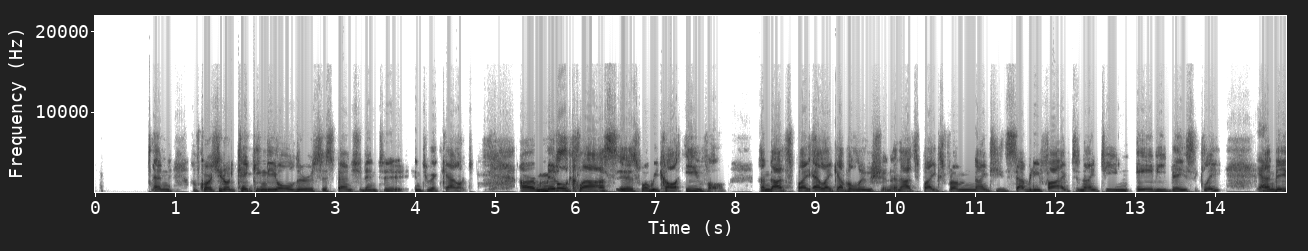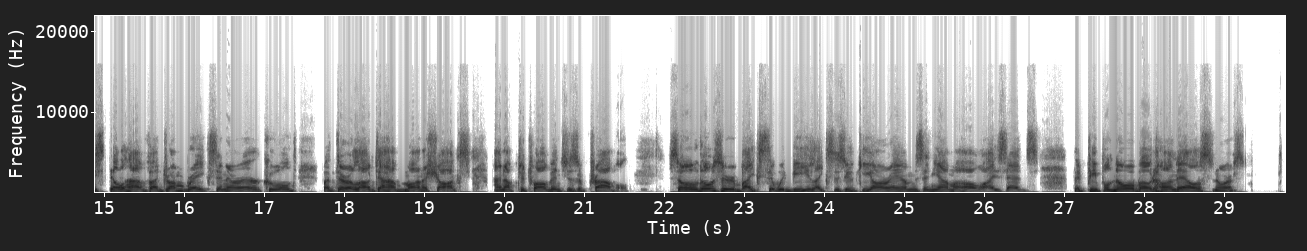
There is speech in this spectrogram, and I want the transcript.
and of course, you know, taking the older suspension into into account. Our middle class is what we call Evo and that's by uh, like Evolution, and that spikes from 1975 to 1980, basically. Yeah. And they still have uh, drum brakes and are air cooled, but they're allowed to have monoshocks and up to 12 inches of travel. So those are bikes that would be like Suzuki RMs and Yamaha YZs that people know about, Honda Elsinores.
